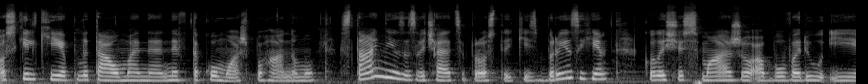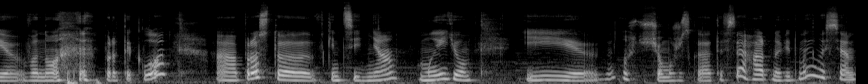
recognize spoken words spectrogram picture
Оскільки плита у мене не в такому аж поганому стані, зазвичай це просто якісь бризги, коли щось смажу або варю і воно протекло. Просто в кінці дня мию і, ну, що можу сказати, все гарно відмилося,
